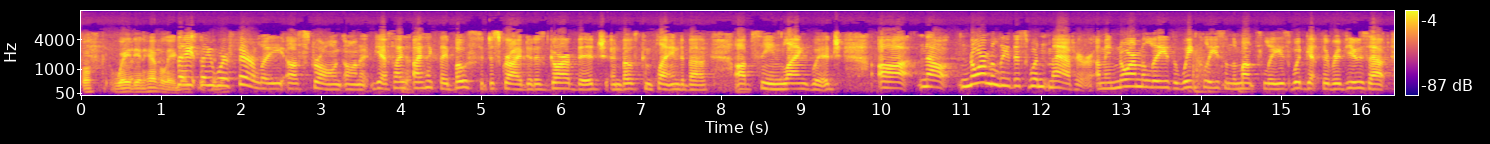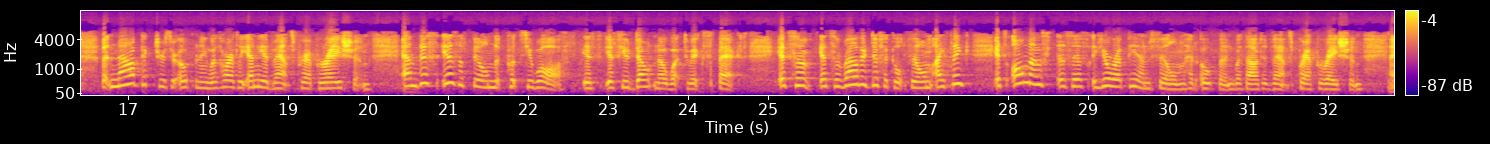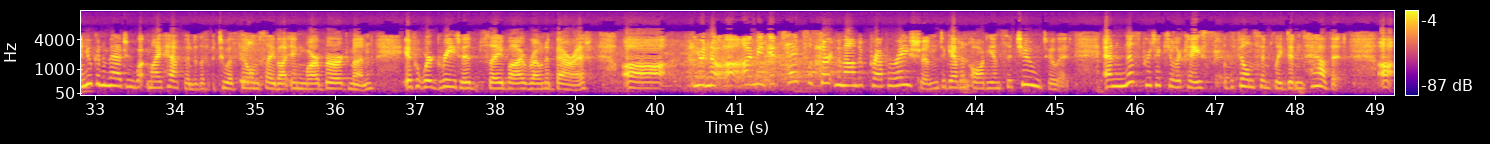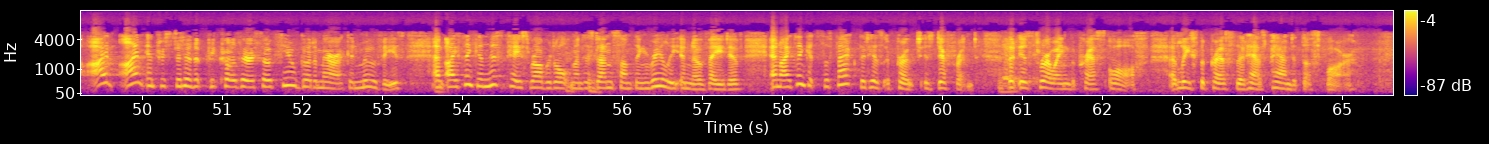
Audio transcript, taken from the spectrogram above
both weighed in heavily. They they were fairly uh, strong on it. Yes, I, I think they both described it as garbage and both complained about obscene language. Uh, now, normally this wouldn't matter. I mean, normally the weeklies and the monthlies would get their reviews out, but now pictures are opening with hardly any advance preparation, and this is a film that puts you off if if you don't know what to expect. It's a it's a rather difficult film. I think it's almost as if a European film had opened without advance preparation. And you can imagine what might happen to, the, to a film, say, by Ingmar Bergman, if it were greeted, say, by Rona Barrett. Uh, you know, uh, I mean, it takes a certain amount of preparation to get an audience attuned to it. And in this particular case, the film simply didn't have it. Uh, I, I'm interested in it because there are so few good American movies. And I think in this case, Robert Altman has done something really innovative. And I think it's the fact that his approach is different that is throwing the press off, at least the press that has panned it thus far.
